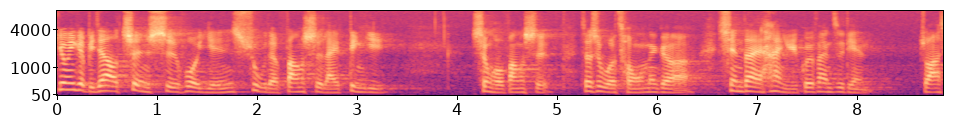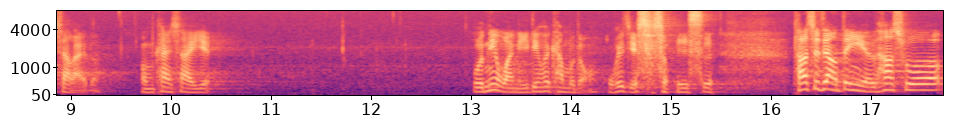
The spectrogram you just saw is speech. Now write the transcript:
用一个比较正式或严肃的方式来定义。生活方式，这是我从那个现代汉语规范字典抓下来的。我们看下一页，我念完你一定会看不懂，我会解释什么意思。他是这样定义的：他说，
